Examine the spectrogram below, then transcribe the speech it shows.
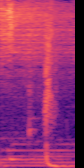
Bye.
